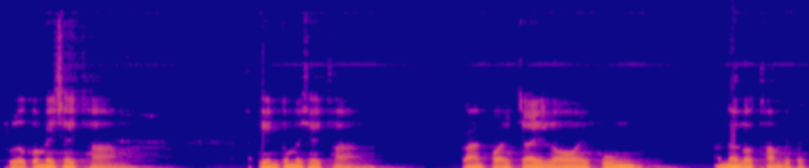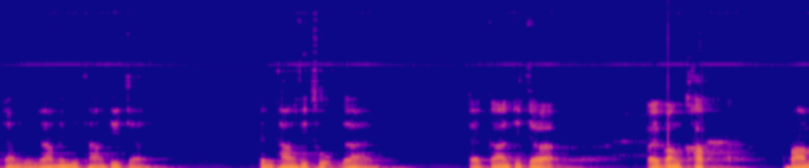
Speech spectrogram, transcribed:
เผลอก็ไม่ใช่ทาง เพ่งก็ไม่ใช่ทาง การปล่อยใจลอยฟุ้ง อันนั้นเราทำเป็นประจำอยู่แล้วไม่มีทางที่จะ เป็นทางที่ถูกได้ แต่การที่จะไปบังคับความ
